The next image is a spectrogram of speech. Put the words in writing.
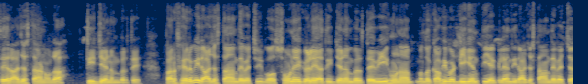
ਤੇ ਰਾਜਸਥਾਨ ਆਉਂਦਾ ਤੀਜੇ ਨੰਬਰ ਤੇ। ਪਰ ਫਿਰ ਵੀ ਰਾਜਸਥਾਨ ਦੇ ਵਿੱਚ ਵੀ ਬਹੁਤ ਸੋਹਣੇ ਕਿਲੇ ਆ, ਤੀਜੇ ਨੰਬਰ ਤੇ ਵੀ ਹੋਣਾ ਮਤਲਬ ਕਾਫੀ ਵੱਡੀ ਗਿਣਤੀ ਹੈ ਕਿਲਿਆਂ ਦੀ ਰਾਜਸਥਾਨ ਦੇ ਵਿੱਚ।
